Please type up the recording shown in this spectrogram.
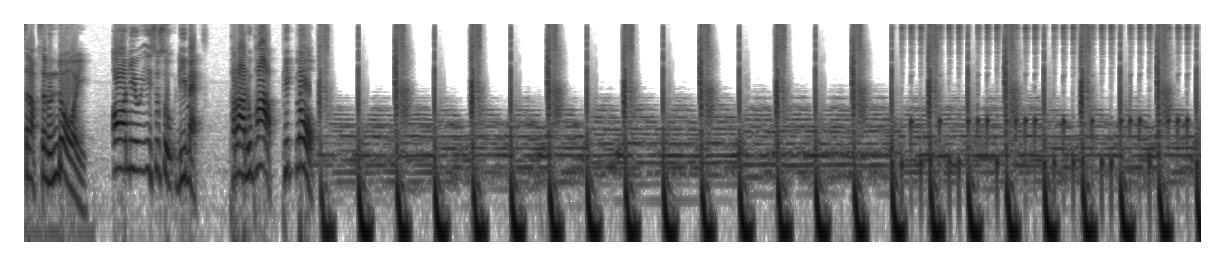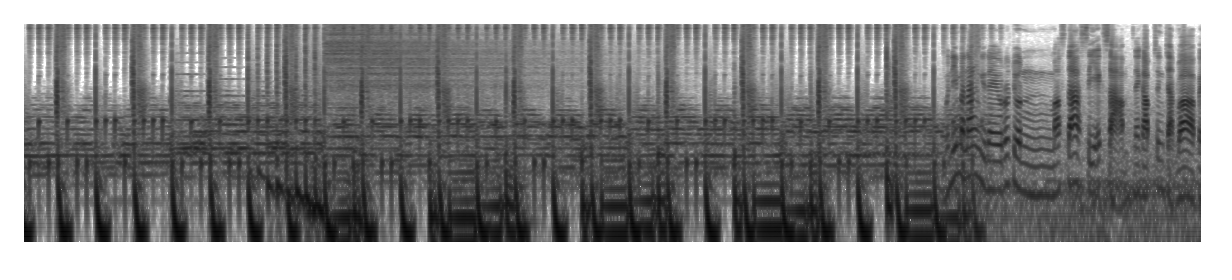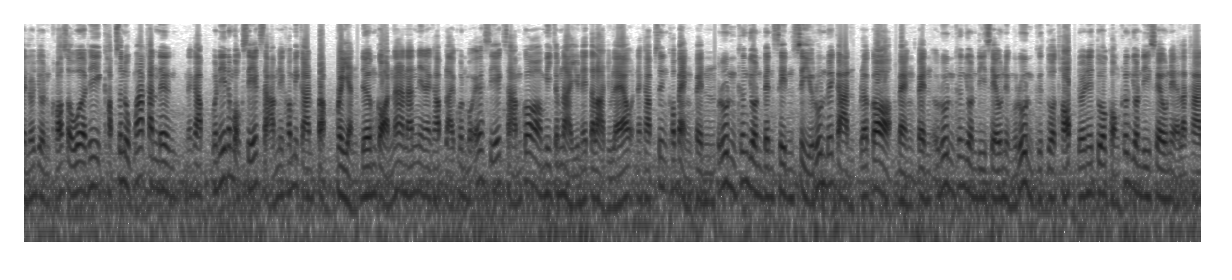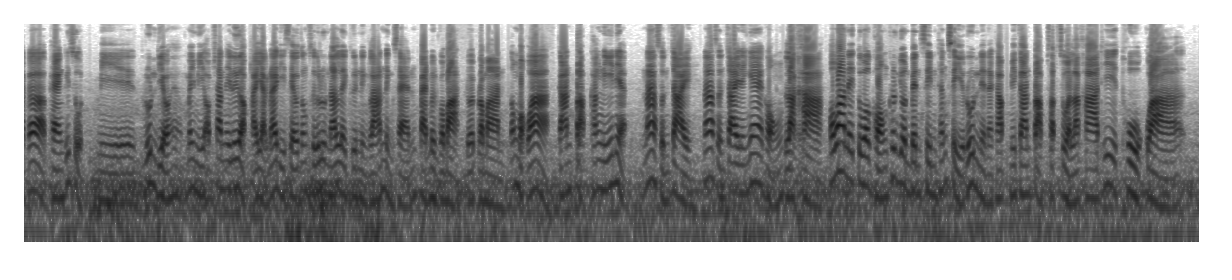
สนับสนุนโดย All New Isuzu D-Max พรานุภาพพลิกโลก Mazda CX-3 นะครับซึ่งจัดว่าเป็นรถยนต์ crossover ที่ขับสนุกมากคันหนึ่งนะครับวันนี้ต้องบอก CX-3 เนี่ยเขามีการปรับเปลี่ยนเดิมก่อนหน้านั้นเนี่ยนะครับหลายคนบอกเอ๊ะ CX-3 ก็มีจำหน่ายอยู่ในตลาดอยู่แล้วนะครับซึ่งเขาแบ่งเป็นรุ่นเครื่องยนต์เบนซิน 4 รุ่นด้วยกัน แล้วก็แบ่งเป็นรุ่นเครื่องยนต์ดีเซล 1 รุ่น คือตัวท็อปโดยในตัวของเครื่องยนต์ดีเซลเนี่ยราคาก็แพงที่สุดมีรุ่นเดียวไม่มีออปชันให้เลือกใครอยากได้ดีเซลต้องซื้อรุ่นนั้นเลยคือ1ล้าน1แสน8หมื่นกว่าบาท โดยประมาณต้องบอกว่าการปรับครั้งนี้เนี่ย น่าสนใจ น่าสนใจในแง่ของราคา เพราะว่าในตัวของเครื่องยนต์เบนซินทั้ง 4 รุ่นเนี่ยนะครับมีการปรับสัดส่วนราคาที่ถูกกว่า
